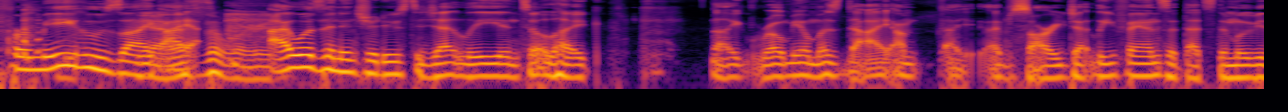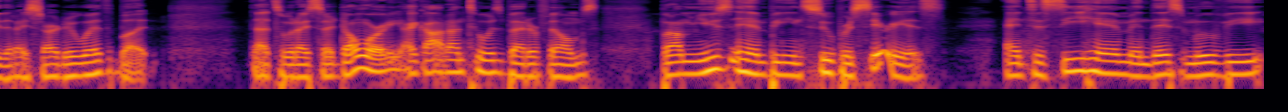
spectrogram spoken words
for me who's like yeah, I that's the word. I wasn't introduced to Jet Li until like like Romeo Must Die. I'm I, I'm sorry, Jet Li fans, that that's the movie that I started with, but that's what I said. Don't worry, I got onto his better films, but I'm used to him being super serious, and to see him in this movie,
